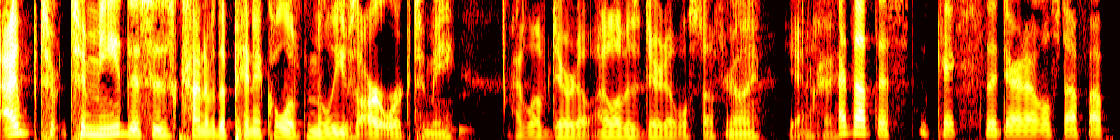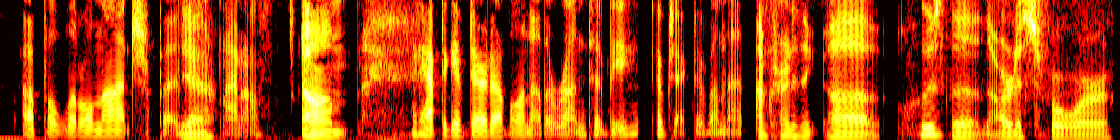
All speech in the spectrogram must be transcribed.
I, t- to me, this is kind of the pinnacle of Maleev's artwork. To me, I love Daredevil. I love his Daredevil stuff. really. Yeah. Okay. I thought this kicked the Daredevil stuff up up a little notch, but Yeah. I don't know. Um, I'd have to give Daredevil another run to be objective on that. I'm trying to think. Uh, who's the the artist for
